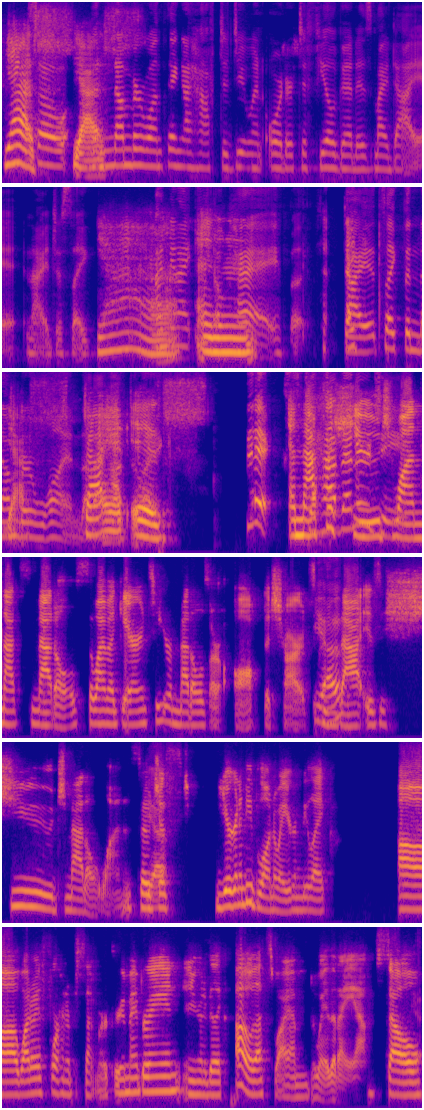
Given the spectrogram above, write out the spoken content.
yes. So yes. the number one thing I have to do in order to feel good is my diet. And I just like Yeah. I mean I eat and okay, but diet's like the number yes, one. that I have Diet like, is fix and that's a huge energy. one that's metals so i'm a guarantee your metals are off the charts because Yep. that is a huge metal one so Yep. just you're gonna be blown away you're gonna be like uh why do i have 400% mercury in my brain and you're gonna be like oh that's why i'm the way that i am so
